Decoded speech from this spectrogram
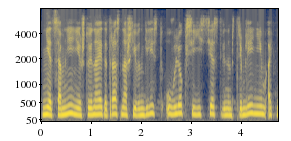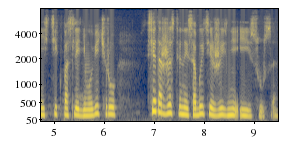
Нет сомнения, что и на этот раз наш евангелист увлекся естественным стремлением отнести к последнему вечеру все торжественные события жизни Иисуса.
